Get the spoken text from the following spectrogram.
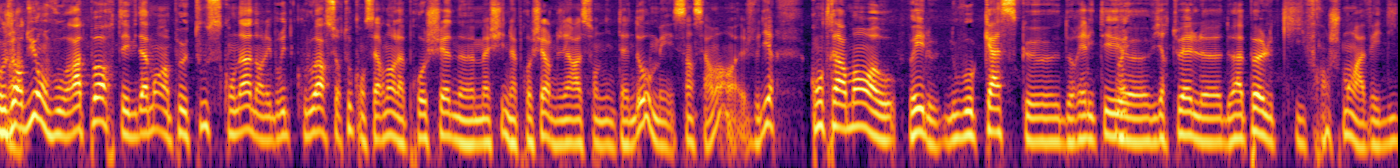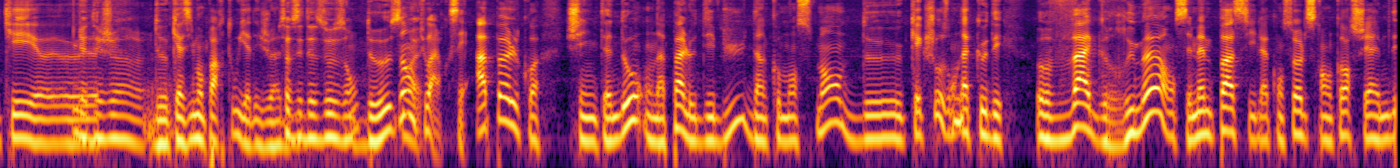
Aujourd'hui, on vous rapporte évidemment un peu tout ce qu'on a dans les bruits de couloir, surtout concernant la prochaine euh, machine, la prochaine génération de Nintendo. Mais sincèrement, euh, je veux dire, contrairement au vous voyez, le nouveau casque euh, de réalité euh, virtuelle euh, de Apple, qui franchement avait leaké euh, Il y a déjà. de quasiment partout, il y a déjà Ça faisait des deux ans. deux ans, Ouais. tu vois, alors que c'est Apple, quoi. Chez Nintendo, on n'a pas le début d'un commencement de quelque chose. On n'a que des vagues rumeurs. On sait même pas si la console sera encore chez AMD,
